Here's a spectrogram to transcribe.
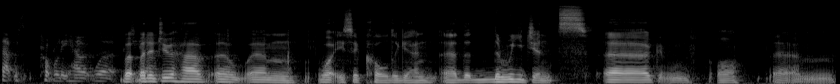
that was probably how it worked. But yeah. but did you have uh, um, what is it called again? Uh, the the regents uh, or um,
